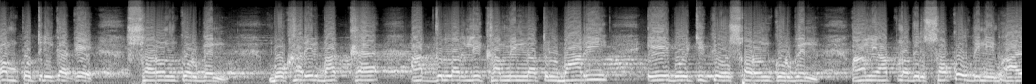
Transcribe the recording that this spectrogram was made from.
সম্পত্রিকাকে স্মরণ করবেন। বোখারির ব্যাখ্যা আবদুল্লাহর লিখা মিন্নাতুল বাড়ি, এই বইটিকেও স্মরণ করবেন। আমি আপনাদের সকল দিনই ভাই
